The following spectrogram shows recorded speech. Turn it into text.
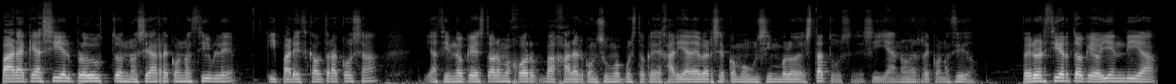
para que así el producto no sea reconocible y parezca otra cosa y haciendo que esto a lo mejor bajara el consumo puesto que dejaría de verse como un símbolo de estatus si ya no es reconocido. Pero es cierto que hoy en día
